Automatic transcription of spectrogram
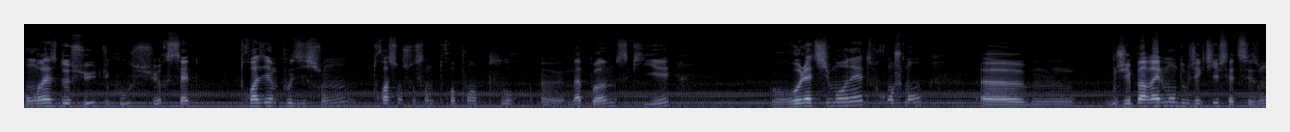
On reste dessus, du coup, sur cette troisième position. 363 points pour euh, ma pomme, ce qui est relativement honnête, franchement j'ai pas réellement d'objectif cette saison.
